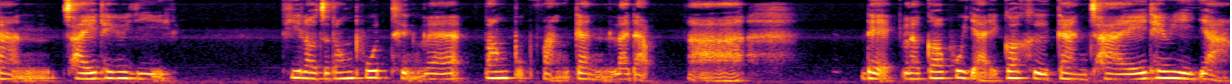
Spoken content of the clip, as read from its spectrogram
การใช้เทคโนโลยี ที่เราจะต้องพูดถึงและต้องปลูกฝังกันระดับเด็กแล้วก็ผู้ใหญ่ก็คือการใช้เทคโนโลยีอย่าง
